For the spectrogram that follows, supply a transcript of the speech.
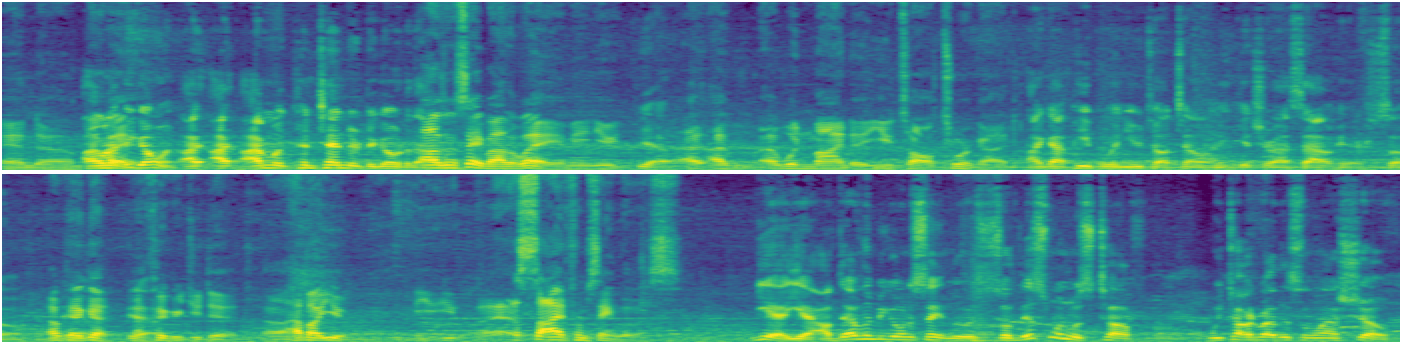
and um, I might way, be going. I, I am a contender to go to that. I was gonna say, by the way, I mean, you. Yeah. I, I, I, wouldn't mind a Utah tour guide. I got people in Utah telling me get your ass out here. So. Okay, yeah, good. Yeah. I figured you did. Uh, how about you? You, you? Aside from St. Louis. Yeah, yeah, I'll definitely be going to St. Louis. So this one was tough. We talked about this in the last show,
